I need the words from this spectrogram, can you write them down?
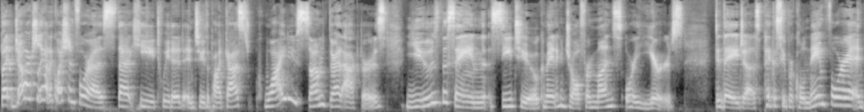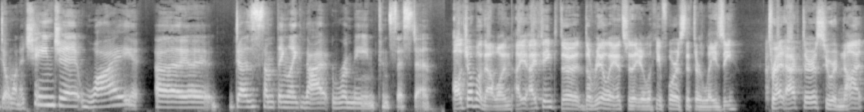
But Joe actually had a question for us that he tweeted into the podcast. Why do some threat actors use the same C2 command and control for months or years? Did they just pick a super cool name for it and don't want to change it? Why uh, does something like that remain consistent? I'll jump on that one. I, I think the the real answer that you're looking for is that they're lazy. Threat actors who are not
